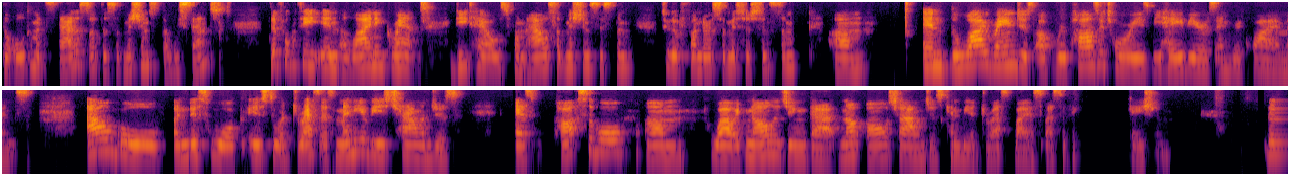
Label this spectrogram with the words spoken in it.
the ultimate status of the submissions that we sent, difficulty in aligning grant details from our submission system to the funder submission system, um, and the wide ranges of repositories, behaviors, and requirements. Our goal in this work is to address as many of these challenges as possible um, while acknowledging that not all challenges can be addressed by a specification. The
